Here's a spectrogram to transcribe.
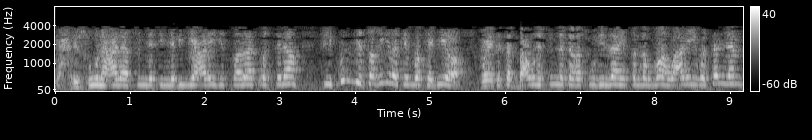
يحرصون على سنة النبي عليه الصلاة والسلام في كل صغيرة وكبيرة ويتتبعون سنة رسول الله صلى الله عليه وسلم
